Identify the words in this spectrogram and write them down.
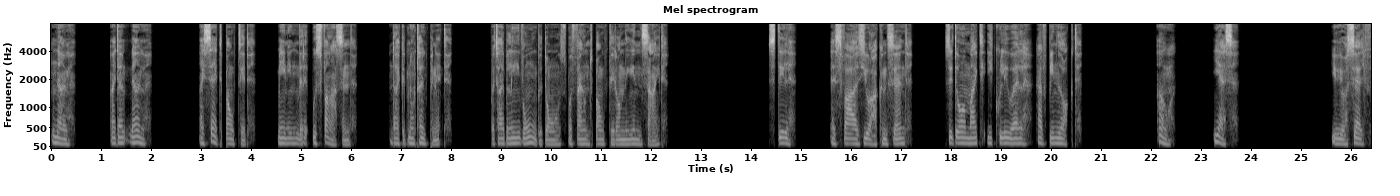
No, I don't know. I said bolted, meaning that it was fastened, and I could not open it. But I believe all the doors were found bolted on the inside. Still, as far as you are concerned, the door might equally well have been locked. Oh, yes. You yourself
